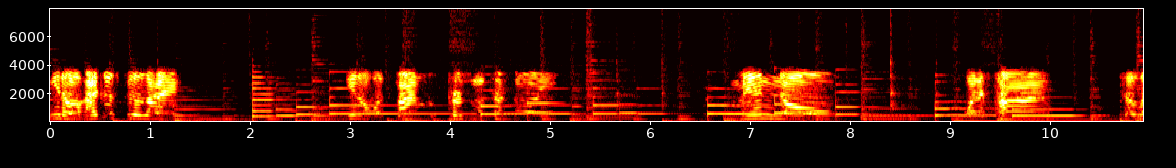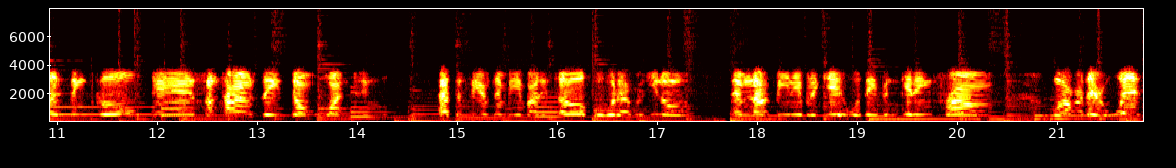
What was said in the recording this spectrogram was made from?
you know, I just feel like, you know, with my personal testimony, men know when it's time to let things go, and sometimes they don't want to, at the fear of them being by themselves or whatever. You know, them not being able to get what they've been getting from whoever they're with.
